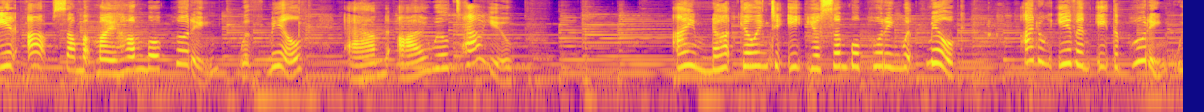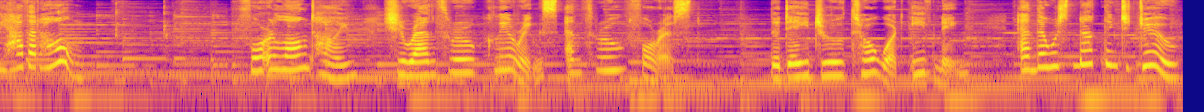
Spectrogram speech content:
Eat up some of my humble pudding with milk, and I will tell you. I am not going to eat your simple pudding with milk. I don't even eat the pudding we have at home. For a long time, she ran through clearings and through forest. The day drew toward evening, and there was nothing to do.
